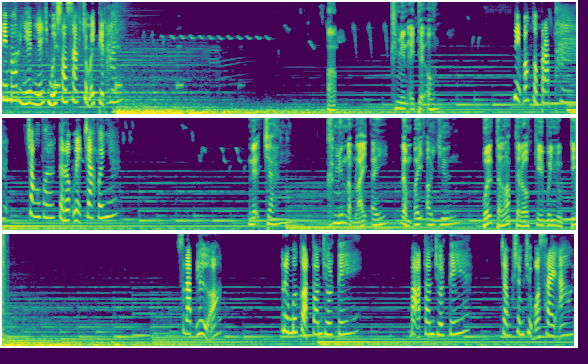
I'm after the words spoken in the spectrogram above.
នេះមករញ៉េរញ៉ៃជាមួយសង្សារខ្ញុំអីទៀតហើយអឺគ្មានអីទេអូននេះបងក៏ប្រាប់ថាចង់វិលទៅរកអ្នកចាស់វិញណាអ្នកចាំងគ្មានតម្លៃអីដើម្បីឲ្យយើងវិលត្រឡប់ទៅរកគេវិញនោះទេស្ដាប់ឮអត់ឬមើលក៏អត់តន់យល់ទេ បើអត់តន់យល់ទេចាំខ្ញុំជួយបកស្រាយឲ្យ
